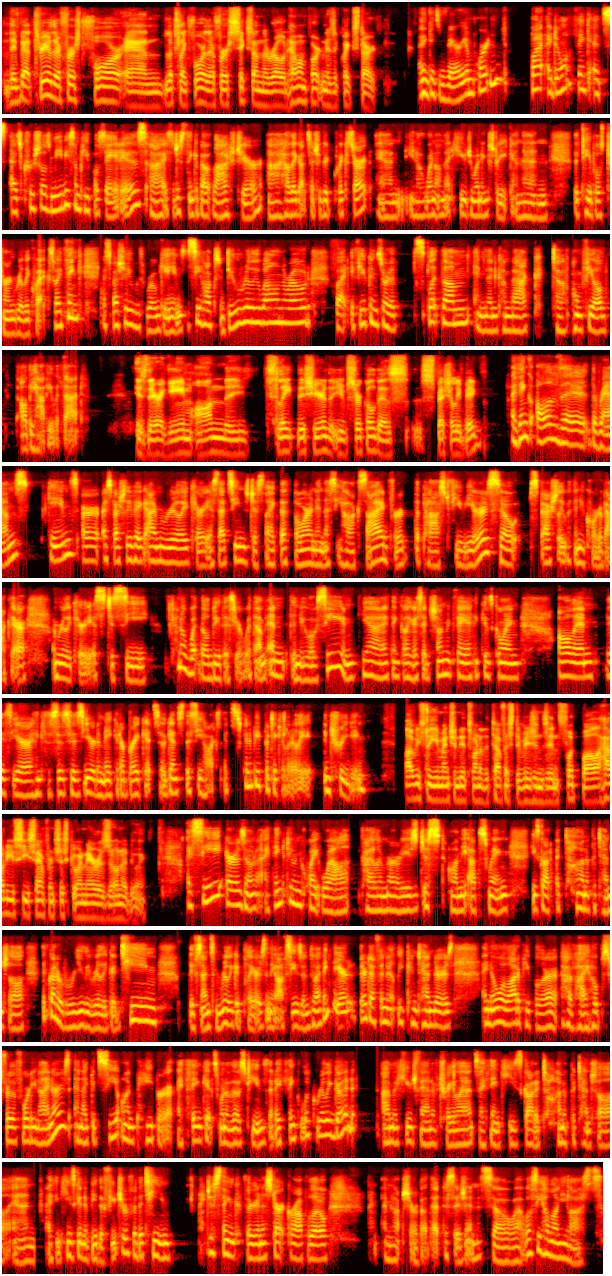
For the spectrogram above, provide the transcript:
They've got three of their first four and looks like four of their first six on the road. How important is a quick start? I think it's very important but I don't think it's as crucial as maybe some people say it is. Uh, just think about last year, uh, how they got such a good quick start and, you know, went on that huge winning streak and then the tables turned really quick. So I think, especially with road games, the Seahawks do really well on the road. But if you can sort of split them and then come back to home field, I'll be happy with that. Is there a game on the slate this year that you've circled as especially big? I think all of the the Rams games are especially big. I'm really curious. That seems just like the thorn in the Seahawks side for the past few years. So, especially with a new quarterback there, I'm really curious to see kind of what they'll do this year with them and the new OC. And yeah, I think, like I said, Sean McVay, I think is going all in this year. I think this is his year to make it or break it. So against the Seahawks, it's going to be particularly intriguing. Obviously, you mentioned it's one of the toughest divisions in football. How do you see San Francisco and Arizona doing? I see Arizona, I think, doing quite well. Kyler Murray's just on the upswing. He's got a ton of potential. They've got a really, really good team. They've signed some really good players in the offseason. So I think they're they're definitely contenders. I know a lot of people are have high hopes for the 49ers. And I could see on paper, I think it's one of those teams that I think look really good. I'm a huge fan of Trey Lance. I think he's got a ton of potential and I think he's going to be the future for the team. I just think they're going to start Garoppolo. I'm not sure about that decision. So uh, we'll see how long he lasts.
